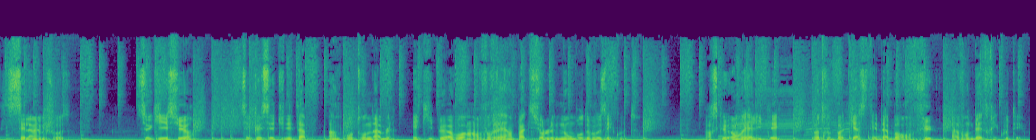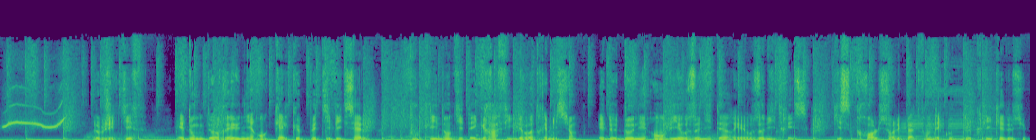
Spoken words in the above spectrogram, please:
c'est la même chose. Ce qui est sûr, c'est que c'est une étape incontournable et qui peut avoir un vrai impact sur le nombre de vos écoutes. Parce qu'en réalité, votre podcast est d'abord vu avant d'être écouté. L'objectif est donc de réunir en quelques petits pixels toute l'identité graphique de votre émission et de donner envie aux auditeurs et aux auditrices qui scrollent sur les plateformes d'écoute de cliquer dessus.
